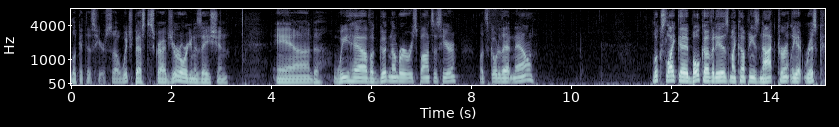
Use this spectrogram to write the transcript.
look at this here. So, which best describes your organization? And we have a good number of responses here. Let's go to that now. Looks like a bulk of it is my company is not currently at risk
